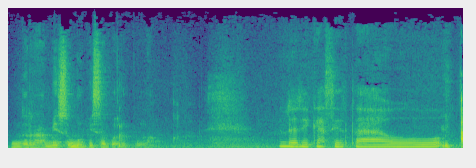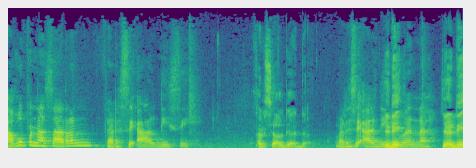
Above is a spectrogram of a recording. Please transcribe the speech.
Beneran habis subuh bisa baru pulang. Udah dikasih tahu. Itu. Aku penasaran versi Aldi sih. Versi Aldi ada. Versi Aldi Jadi, gimana? jadi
